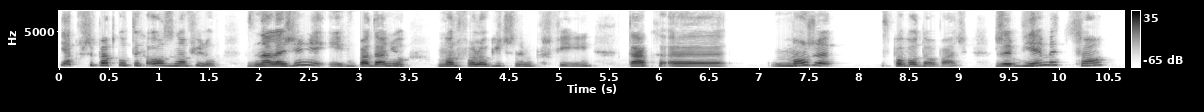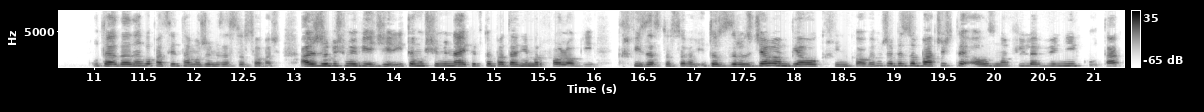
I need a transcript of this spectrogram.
jak w przypadku tych oznofilów, znalezienie ich w badaniu morfologicznym krwi, tak, może spowodować, że wiemy, co u danego pacjenta możemy zastosować. Ale żebyśmy wiedzieli, to musimy najpierw to badanie morfologii krwi zastosować i to z rozdziałem białokrwinkowym, żeby zobaczyć te oznofile w wyniku, tak?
